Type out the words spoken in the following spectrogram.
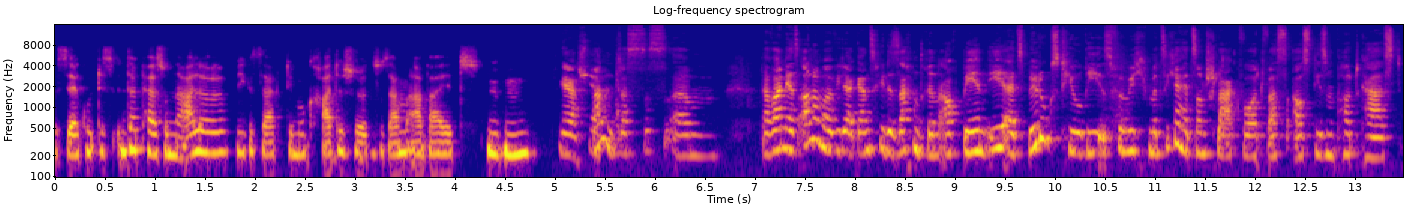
sehr gutes interpersonale, wie gesagt, demokratische Zusammenarbeit üben. Ja, spannend. Ja. Das ist, ähm, da waren jetzt auch nochmal wieder ganz viele Sachen drin. Auch BNE als Bildungstheorie ist für mich mit Sicherheit so ein Schlagwort, was aus diesem Podcast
